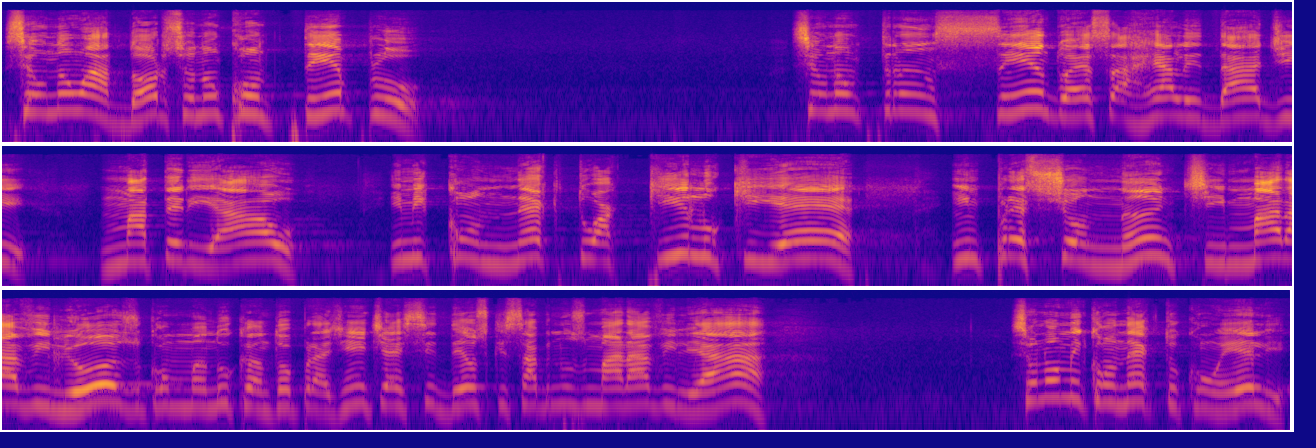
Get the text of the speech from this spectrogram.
se eu não adoro, se eu não contemplo, se eu não transcendo essa realidade material e me conecto àquilo que é impressionante e maravilhoso, como Manu cantou para a gente, é esse Deus que sabe nos maravilhar. Se eu não me conecto com Ele,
